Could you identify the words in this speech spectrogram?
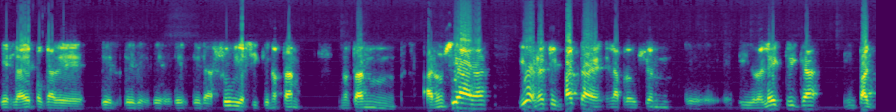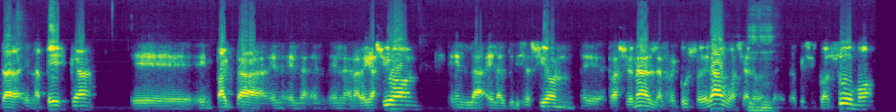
que es la época de, de, de, de las lluvias y que no están, no están anunciadas. Y bueno, esto impacta en la producción eh, hidroeléctrica, impacta en la pesca, eh, impacta en, en, la, en, la, navegación, en la, en la utilización eh, racional del recurso del agua, o sea, uh -huh. lo, lo, que es el consumo,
